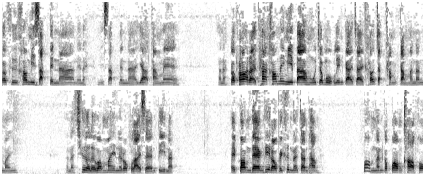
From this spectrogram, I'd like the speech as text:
ก็คือเขามีศักดิ์เป็นน้าเนี่ยนะมีศักดิ์เป็นน้าญาติทางแม่นะก็เพราะอะไรถ้าเขาไม่มีตาหูจมูกลิ้นกายใจเขาจะทำกรรมมันนั้นไหมนะเชื่อเลยว่าไม่นรกหลายแสนปีนัก ไอ้ป้อมแดงที่เราไปขึ้นนะอาจารย์ทำป้อมนั้นก็ป้อมฆ่าพ่อ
